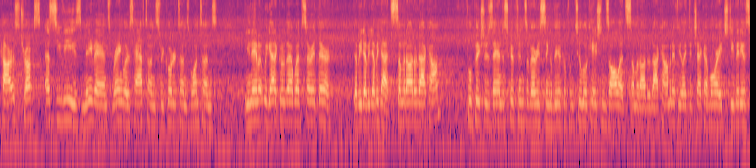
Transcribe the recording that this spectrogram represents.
cars, trucks, SUVs, minivans, Wranglers, half tons, three quarter tons, one tons, you name it, we got to go to that website right there, www.summitauto.com. Full pictures and descriptions of every single vehicle from two locations, all at summitauto.com. And if you'd like to check out more HD videos,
